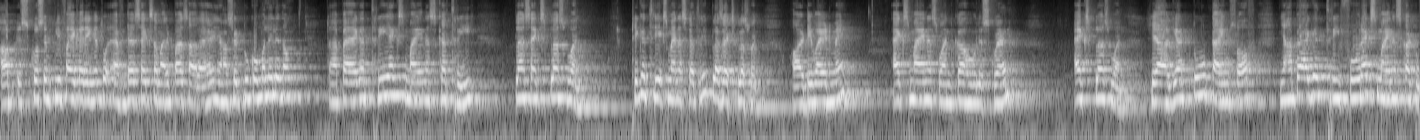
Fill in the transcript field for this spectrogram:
अब इसको सिंप्लीफाई करेंगे तो एफ़ डैस एक्स हमारे पास आ रहा है। यहाँ से टू कॉमन ले लेता हूँ। तो यहाँ पे आएगा थ्री एक्स माइनस का three plus x plus one. ठीक है? थ्री एक्स माइनस का three plus x plus one. और डिवाइड में x माइनस वन का whole square x plus one यह आ गया टू टाइम्स ऑफ़ यहाँ पे आ गया थ्री फोर एक्स माइनस का टू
